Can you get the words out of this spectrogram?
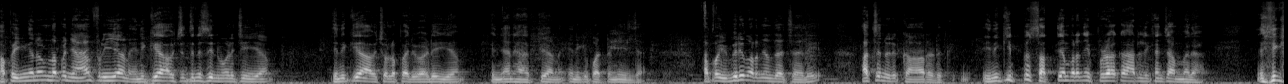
അപ്പോൾ ഇങ്ങനെ വന്നപ്പോൾ ഞാൻ ഫ്രീ ആണ് എനിക്ക് ആവശ്യത്തിന് സിനിമകൾ ചെയ്യാം. എനിക്ക് ആവശ്യമുള്ള പരിപാടി ചെയ്യാം. ഞാൻ ഹാപ്പിയാണ്. എനിക്ക് പട്ടിണിയില്ല. അപ്പോൾ ഇവർ പറഞ്ഞെന്താ വെച്ചാൽ അച്ഛനൊരു കാർ എടുക്കും. എനിക്കിപ്പോൾ സത്യം പറഞ്ഞ് ഇപ്പോഴാ കാറിലിരിക്കാൻ ചമ്മല. എനിക്ക്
